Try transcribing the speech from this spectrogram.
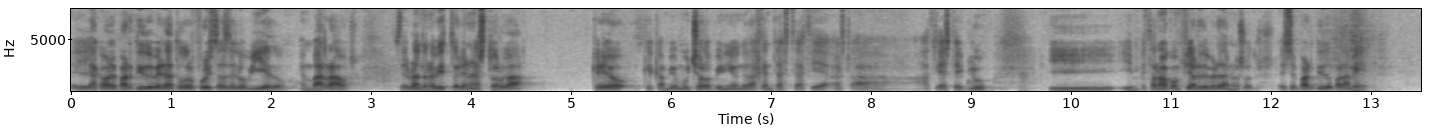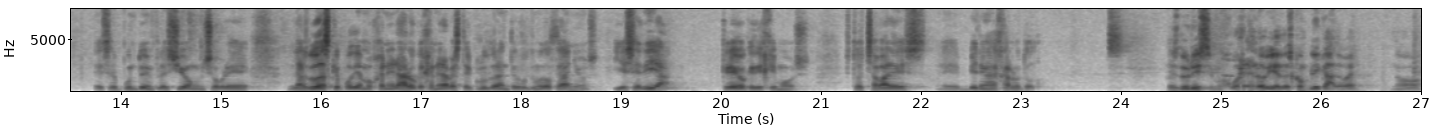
el acabar el partido y ver a todos los futbolistas del Oviedo embarrados, celebrando una victoria en Astorga, creo que cambió mucho la opinión de la gente hasta hacia, hasta, hacia este club y, y, empezaron a confiar de verdad en nosotros. Ese partido para mí es el punto de inflexión sobre las dudas que podíamos generar o que generaba este club durante los últimos 12 años y ese día creo que dijimos, estos chavales eh, vienen a dejarlo todo. Es durísimo jugar en Oviedo, es complicado. ¿eh? No,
